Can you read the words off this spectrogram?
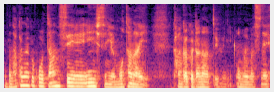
やっぱなかなかこう男性演出には持たない感覚だなというふうに思いますね。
